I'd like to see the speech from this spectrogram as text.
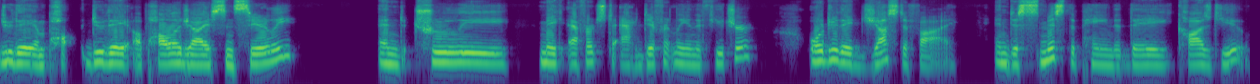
Do they do they apologize sincerely and truly make efforts to act differently in the future, or do they justify and dismiss the pain that they caused you?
